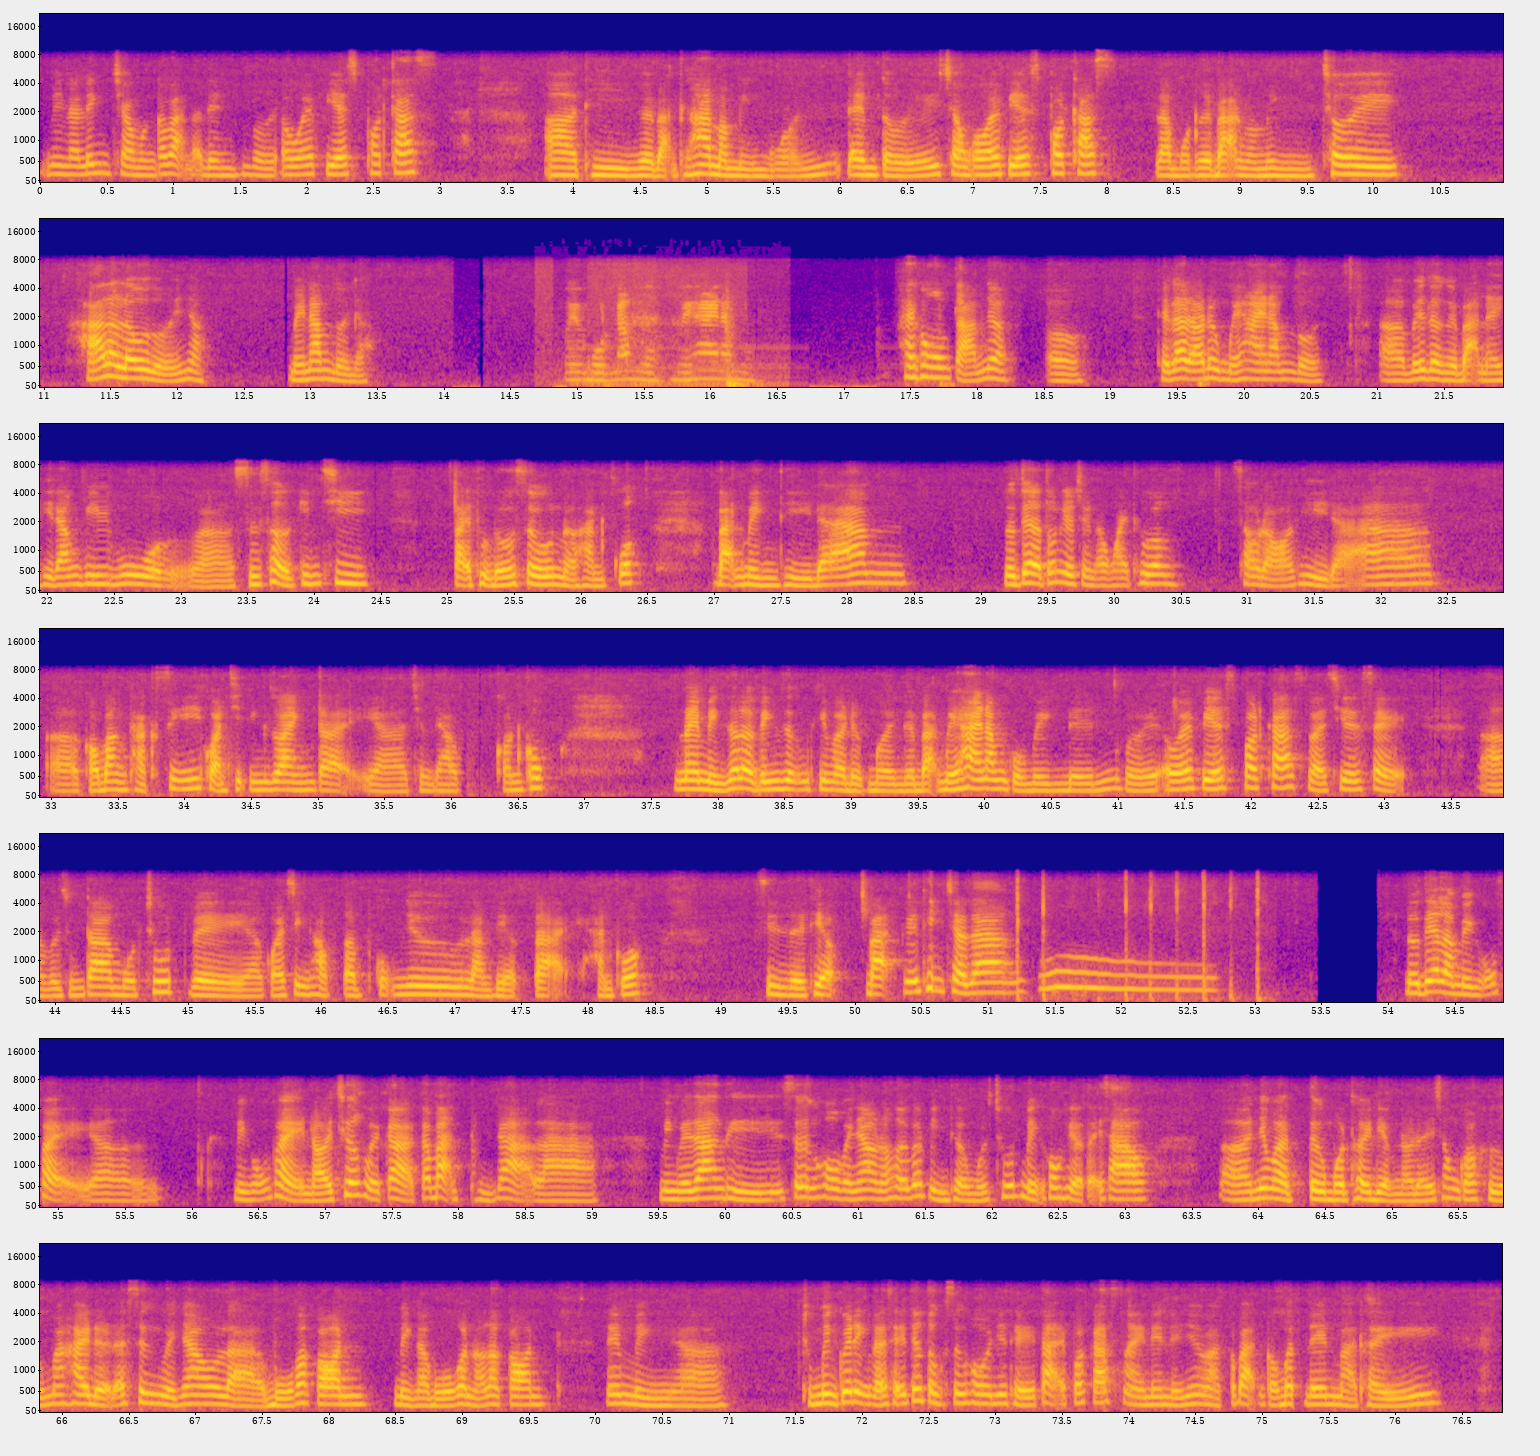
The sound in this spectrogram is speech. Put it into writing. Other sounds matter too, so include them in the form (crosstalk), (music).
mình là Linh, chào mừng các bạn đã đến với OFPS Podcast. À, thì người bạn thứ hai mà mình muốn đem tới trong OFPS Podcast là một người bạn mà mình chơi khá là lâu rồi ấy nhỉ? Mấy năm rồi nhỉ? 11 năm rồi, 12 năm rồi. 2008 nhỉ? Ờ, thế là đã được 12 năm rồi. À, bây giờ người bạn này thì đang vi vu ở uh, xứ sở Kim Chi tại thủ đô Seoul ở Hàn Quốc. Bạn mình thì đã đầu tiên là tốt nghiệp trường đại học ngoại thương. Sau đó thì đã uh, có bằng thạc sĩ quản trị kinh doanh tại uh, trường đại học Con Cúc hôm nay mình rất là vinh dự khi mà được mời người bạn 12 năm của mình đến với OFPS Podcast và chia sẻ uh, với chúng ta một chút về uh, quá trình học tập cũng như làm việc tại Hàn Quốc. Xin giới thiệu bạn Nguyễn Thị Trà Giang. Đầu tiên là mình cũng phải uh, mình cũng phải nói trước với cả các bạn thính giả là mình với Giang thì xưng hô với nhau nó hơi bất bình thường một chút mình không hiểu tại sao. Uh, nhưng mà từ một thời điểm nào đấy trong quá khứ mà hai đứa đã xưng với nhau là bố và con mình là bố còn nó là con nên mình uh, chúng mình quyết định là sẽ tiếp tục xưng hô như thế tại podcast này nên nếu như mà các bạn có bật lên mà thấy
